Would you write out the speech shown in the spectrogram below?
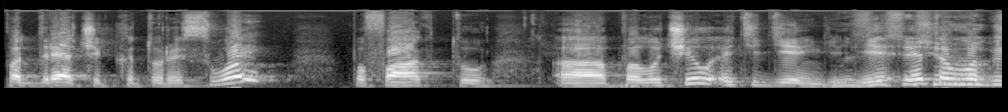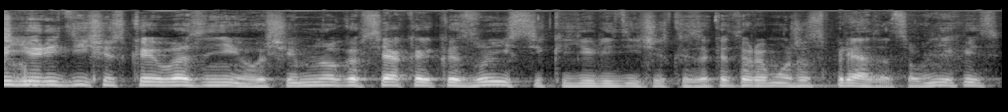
подрядчик, который свой, по факту получил эти деньги. Но здесь и очень это много вот... юридической возни, очень много всякой казуистики юридической, за которой можно спрятаться. У них ведь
